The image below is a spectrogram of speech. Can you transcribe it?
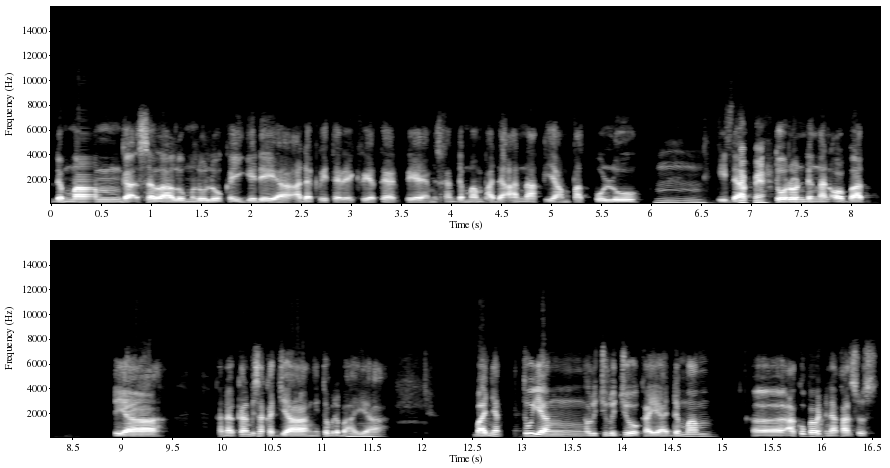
demam nggak selalu melulu ke IGD ya, ada kriteria-kriteria. Misalkan demam pada anak yang 40 Hmm, tidak ya? turun dengan obat ya karena kan bisa kejang itu berbahaya banyak tuh yang lucu-lucu kayak demam eh, aku pernah kasus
